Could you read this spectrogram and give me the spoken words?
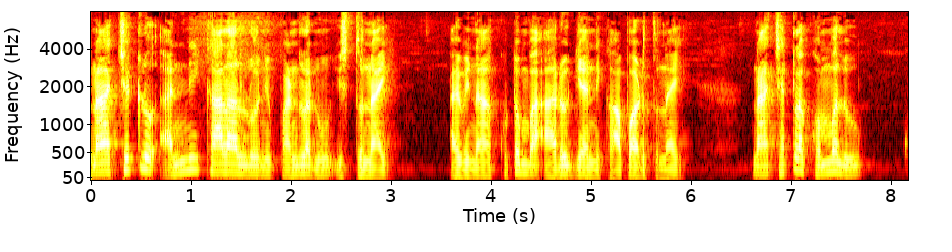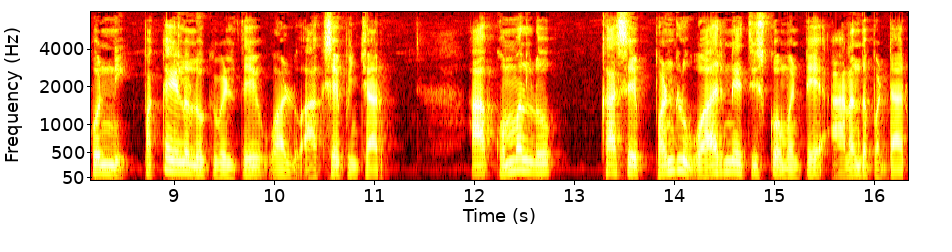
నా చెట్లు అన్ని కాలాల్లోని పండ్లను ఇస్తున్నాయి. అవి నా కుటుంబ ఆరోగ్యాన్ని కాపాడుతున్నాయి. నా చెట్ల కొమ్మలు కొన్ని పక్క ఇళ్ళలోకి వెళ్తే వాళ్ళు ఆక్షేపించారు. ఆ కొమ్మల్లో కాసే పండ్లు వారినే తీసుకోమంటే ఆనందపడ్డారు.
